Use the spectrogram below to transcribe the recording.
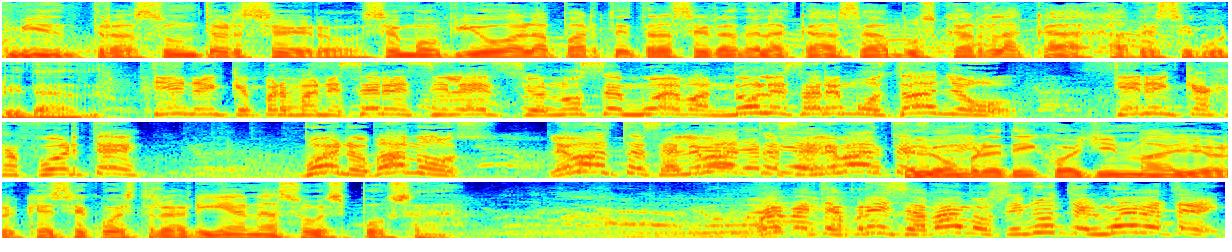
Mientras un tercero se movió a la parte trasera de la casa a buscar la caja de seguridad. Tienen que permanecer en silencio, no se muevan, no les haremos daño. ¿Tienen caja fuerte? Bueno, vamos. Levántese, levántese, levántese. El hombre dijo a Jean Mayer que secuestrarían a su esposa. ¡Muévete, prisa! ¡Vamos, inútil, muévete!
